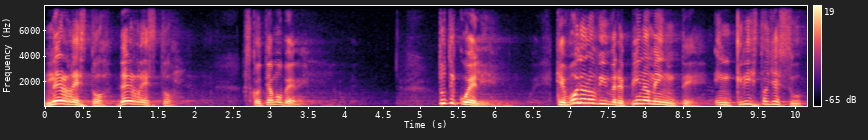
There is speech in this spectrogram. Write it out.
Nel resto, del resto, ascoltiamo bene, tutti quelli che vogliono vivere pienamente in Cristo Gesù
